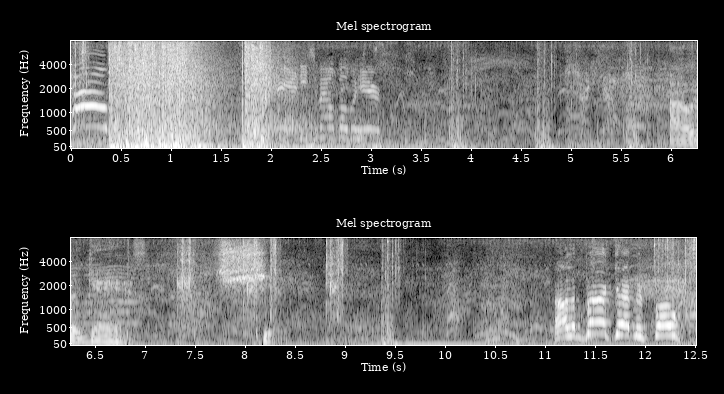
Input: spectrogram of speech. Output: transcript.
Help! Hey, I need some help over here. Out of gas. Shit. Holler back at me, folks.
